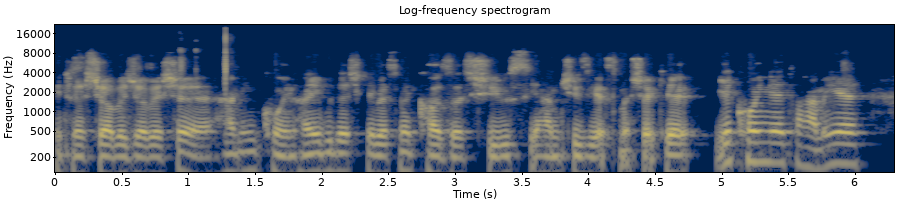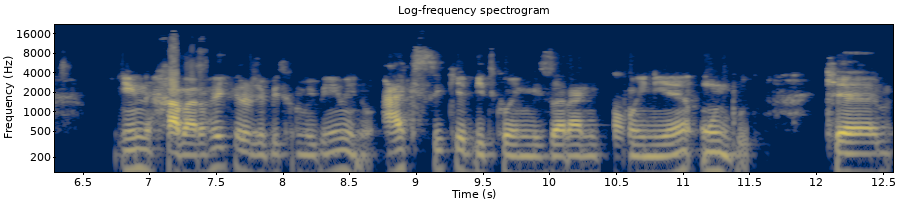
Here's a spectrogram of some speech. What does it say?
می‌تونست جابجا بشه همین coin هایی بودش که به اسم Casascius ی هم چیزی اسمشه که یه coin ه تو همه این خبرهایی که راجع بیت کوین می‌بینیم اینو. عکسی که بیت کوین می‌ذارن coin یه اون بود که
